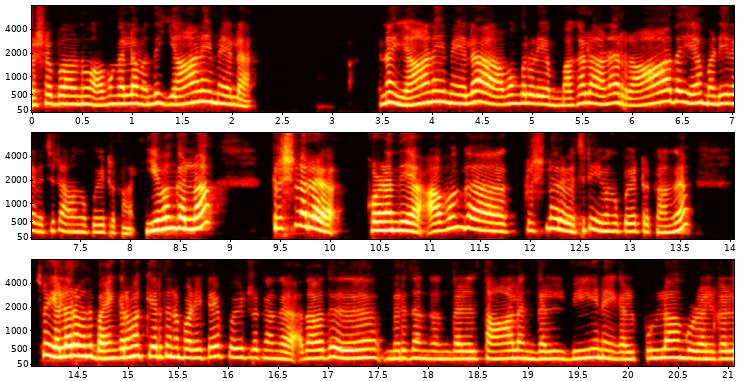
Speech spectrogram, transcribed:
விஷபானு அவங்கெல்லாம் வந்து யானை மேலே ஏன்னா யானை மேல அவங்களுடைய மகளான ராதைய மடியில வச்சுட்டு அவங்க போயிட்டு இருக்காங்க இவங்கெல்லாம் கிருஷ்ணரை குழந்தைய அவங்க கிருஷ்ணரை வச்சுட்டு இவங்க போயிட்டு இருக்காங்க ஸோ எல்லாரும் வந்து பயங்கரமா கீர்த்தனை பாடிட்டே போயிட்டு இருக்காங்க அதாவது மிருதங்கங்கள் தாளங்கள் வீணைகள் புல்லாங்குழல்கள்.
